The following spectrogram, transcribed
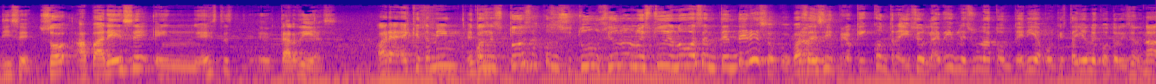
dice, so- aparece en este eh, tardías. Ahora, es que también. Entonces, todas esas cosas, si, tú, si uno no estudia, no vas a entender eso. Pues vas No. a decir, pero qué contradicción. La Biblia es una tontería porque está lleno de contradicciones. No.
